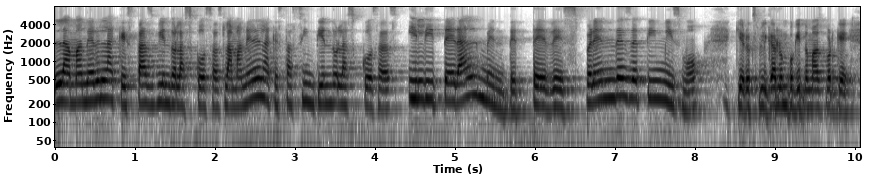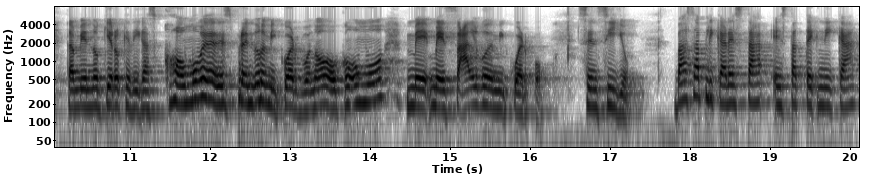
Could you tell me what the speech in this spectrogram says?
la manera en la que estás viendo las cosas, la manera en la que estás sintiendo las cosas y literalmente te desprendes de ti mismo, quiero explicarlo un poquito más porque también no quiero que digas cómo me desprendo de mi cuerpo, ¿no? O cómo me, salgo de mi cuerpo. Sencillo, vas a aplicar esta, esta técnica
